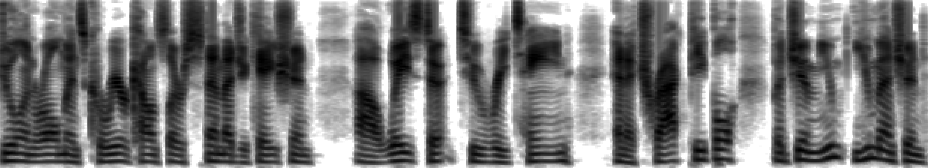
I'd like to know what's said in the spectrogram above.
dual enrollments, career counselors, STEM education, uh, ways to to retain and attract people. But Jim, you you mentioned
